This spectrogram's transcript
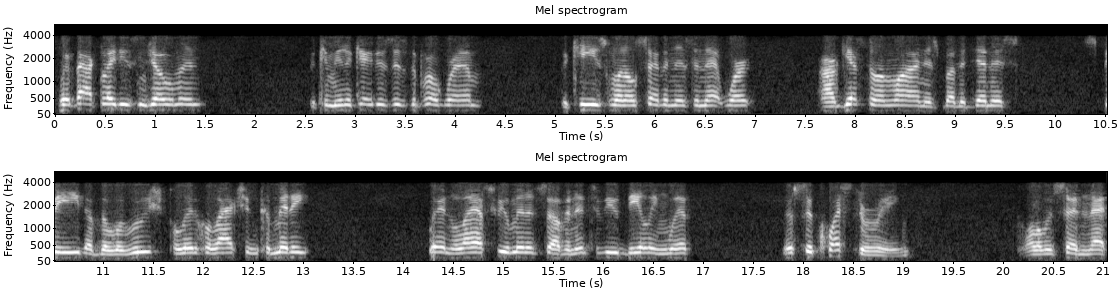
We're back, ladies and gentlemen. Communicators is the program. The Keys 107 is the network. Our guest online is Brother Dennis Speed of the LaRouche Political Action Committee. We're in the last few minutes of an interview dealing with the sequestering. All of a sudden, that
